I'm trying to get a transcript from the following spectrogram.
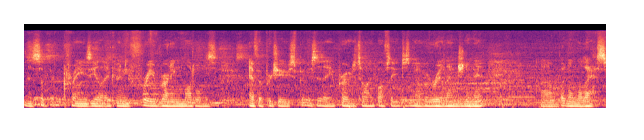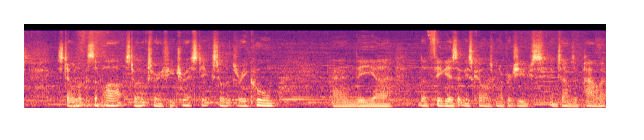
There's something crazy like only three running models ever produced, but this is a prototype. Obviously, it doesn't have a real engine in it, um, but nonetheless, still looks the part. Still looks very futuristic. Still looks very cool. And the uh, the figures that this car was going to produce in terms of power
